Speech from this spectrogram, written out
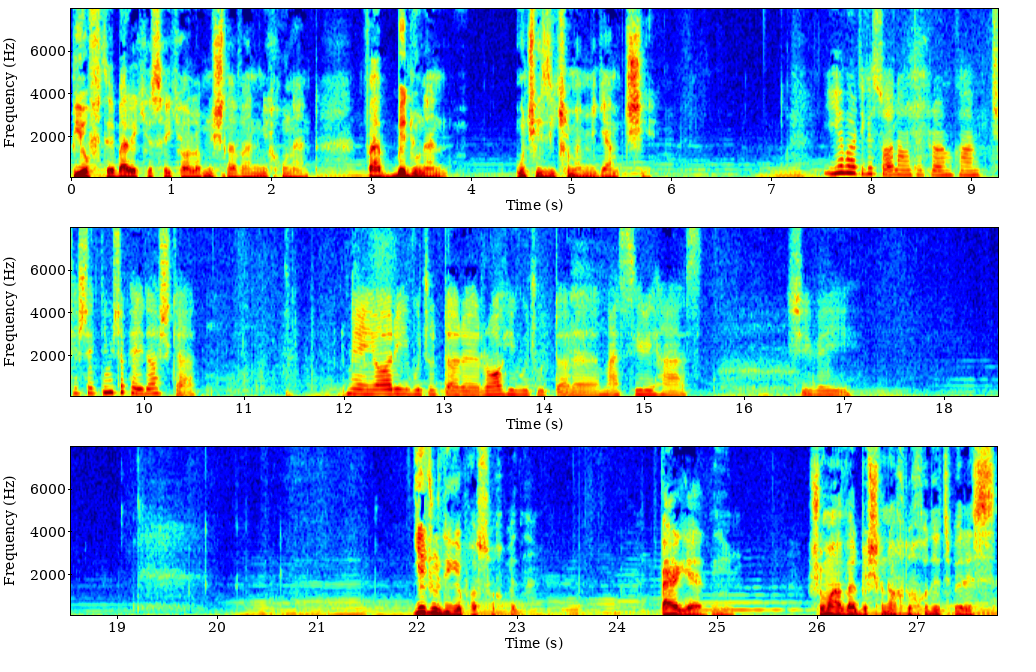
بیفته برای کسایی که حالا میشنون می‌خونن و بدونن اون چیزی که من میگم چیه. یه بار دیگه سوالمو تکرار می‌کنم. چه شکلی میشه پیداش کرد؟ معیاری وجود داره راهی وجود داره مسیری هست شیوهی یه جور دیگه پاسخ بدم برگردیم. شما اول به شناخت خودت برس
